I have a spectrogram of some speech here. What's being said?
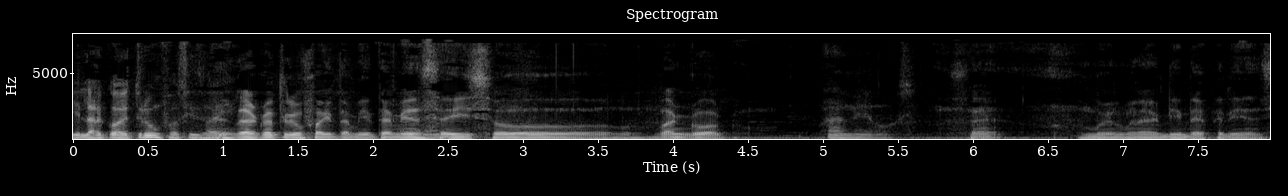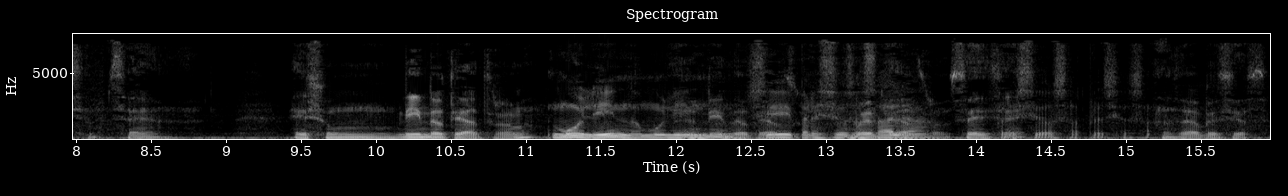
Y el Arco de Triunfo, ¿sí? ahí? El Arco de Triunfo ahí también, también se hizo Van Gogh. Ah, vos. O sea, muy, una linda experiencia. O sea, es un lindo teatro, ¿no? Muy lindo, muy Un lindo. lindo sí, teatro. preciosa Buen sala. teatro, sí, sí. Preciosa, preciosa. O sea, precioso.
